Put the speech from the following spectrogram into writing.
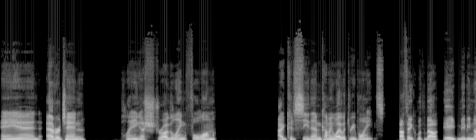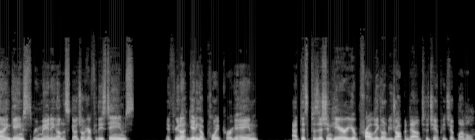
And Everton playing a struggling Fulham. I could see them coming away with three points. I think with about eight, maybe nine games remaining on the schedule here for these teams, if you're not getting a point per game at this position here, you're probably going to be dropping down to the championship level.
